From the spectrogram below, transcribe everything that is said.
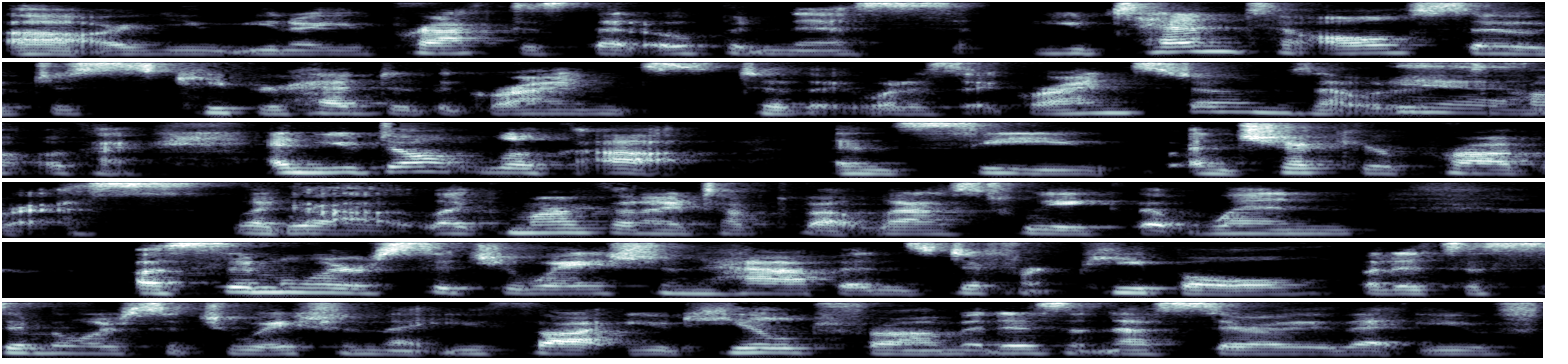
uh, or you, you know, you practice that openness, you tend to also just keep your head to the grinds, to the, what is it, grindstone? Is that what yeah. it's called? Okay. And you don't look up and see and check your progress. Like, right. uh, like Martha and I talked about last week that when, a similar situation happens, different people, but it's a similar situation that you thought you'd healed from. It isn't necessarily that you've,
